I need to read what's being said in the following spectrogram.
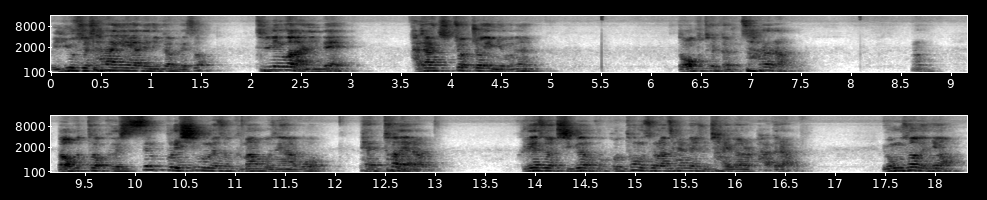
이웃을 사랑해야 되니까 그래서 틀린 건 아닌데 가장 직접적인 이유는 너부터 일단 좀 살으라고. 응? 너부터 그 쓴뿌리 씹으면서 그만 고생하고 뱉어내라고. 그래서 지금 그 고통스러운 삶에 좀 자유함을 받으라고. 용서는요,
